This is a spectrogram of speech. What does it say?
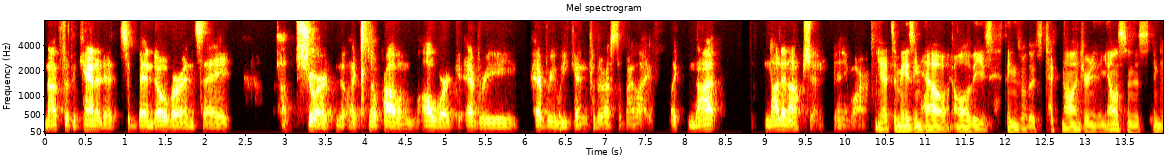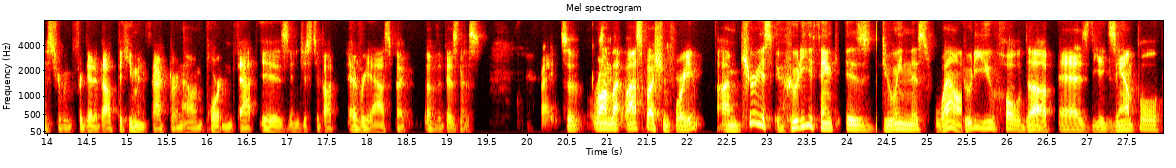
not for the candidate to bend over and say uh, sure like no problem. I'll work every every weekend for the rest of my life. Like not not an option anymore. Yeah it's amazing how all of these things whether it's technology or anything else in this industry we forget about the human factor and how important that is in just about every aspect of the business Right. So, Ron, exactly. last question for you. I'm curious, who do you think is doing this well? Who do you hold up as the example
